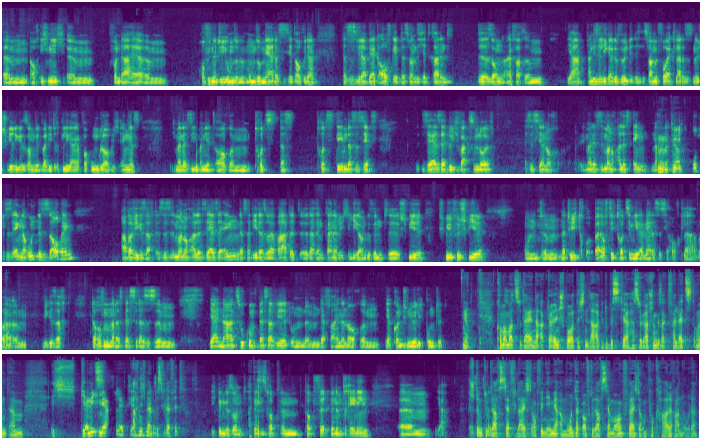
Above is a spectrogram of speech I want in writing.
ähm, auch ich nicht. Ähm, von daher ähm, hoffe ich natürlich umso, umso mehr, dass es jetzt auch wieder, dass es wieder bergauf geht, dass man sich jetzt gerade in dieser Saison einfach ähm, ja, an diese Liga gewöhnt. Es war mir vorher klar, dass es eine schwierige Saison wird, weil die dritte Liga einfach unglaublich eng ist. Ich meine, das sieht man jetzt auch, ähm, trotz dass, trotzdem, dass es jetzt sehr, sehr durchwachsen läuft. Es ist ja noch, ich meine, es ist immer noch alles eng. Nach, hm, natürlich, ja. oben ist es eng, nach unten ist es auch eng. Aber wie gesagt, es ist immer noch alles sehr, sehr eng. Das hat jeder so erwartet. Äh, da rennt keiner durch die Liga und gewinnt äh, Spiel, Spiel für Spiel. Und ähm, natürlich erhofft sich trotzdem jeder mehr, das ist ja auch klar. Aber ja. ähm, wie gesagt, da hoffen wir mal das Beste, dass es ähm, ja in naher Zukunft besser wird und ähm, der Verein dann auch ähm, ja kontinuierlich punktet. Ja, kommen wir mal zu deiner aktuellen sportlichen Lage. Du bist ja, hast du gerade schon gesagt, verletzt und ähm, ich gehe. Ja, nicht mehr verletzt jetzt. Ach, nicht mehr, du bist wieder fit? Ich bin gesund. Ach, ich bin top, im, top fit, bin im Training. Ähm, ja. Stimmt, du darfst ja vielleicht auch, wir nehmen ja am Montag auf, du darfst ja morgen vielleicht auch im Pokal ran, oder?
